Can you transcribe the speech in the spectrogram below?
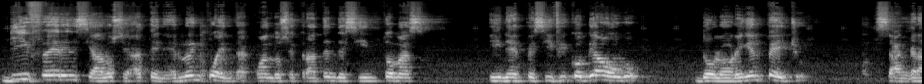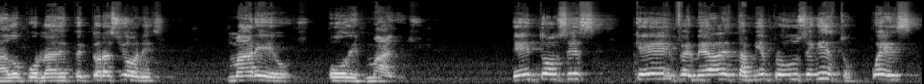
diferencial, o sea, tenerlo en cuenta cuando se traten de síntomas inespecíficos de ahogo, dolor en el pecho, sangrado por las expectoraciones, mareos o desmayos. Entonces, ¿qué enfermedades también producen esto? Pues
